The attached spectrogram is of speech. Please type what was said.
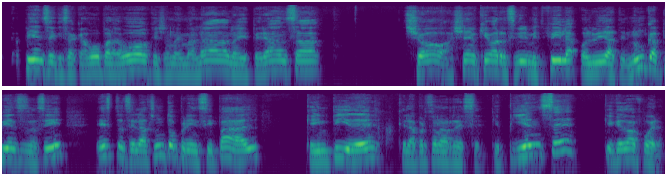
Nunca pienses que se acabó para vos, que ya no hay más nada, no hay esperanza. Yo, Hashem, que va a recibir mis filas, olvídate, nunca pienses así. Esto es el asunto principal que impide que la persona rece, que piense que quedó afuera.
